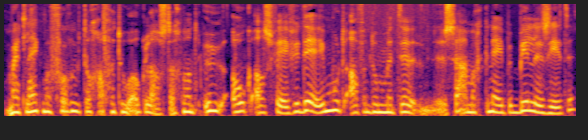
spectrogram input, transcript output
Maar het lijkt me voor u toch af en toe ook lastig. Want u ook als VVD moet af en toe met de samengeknepen billen zitten.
